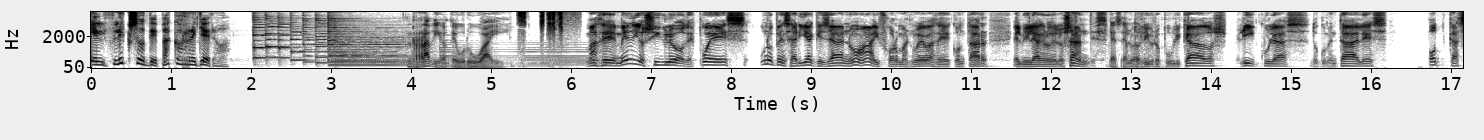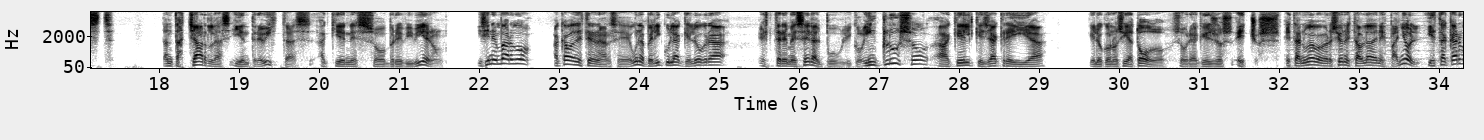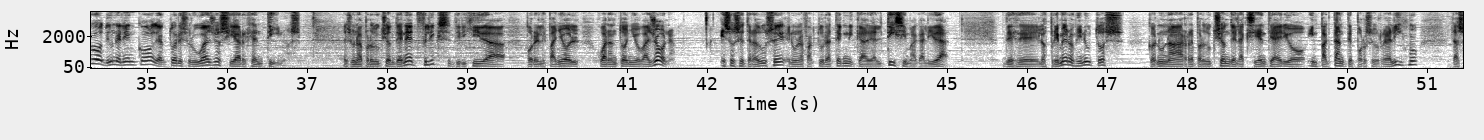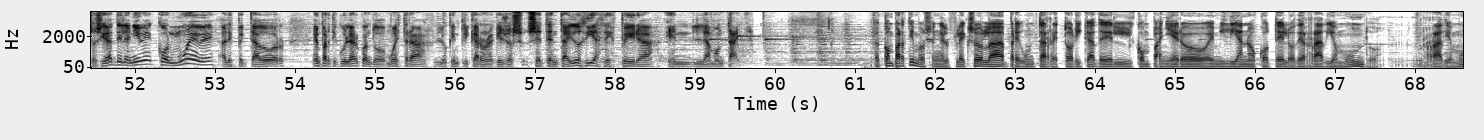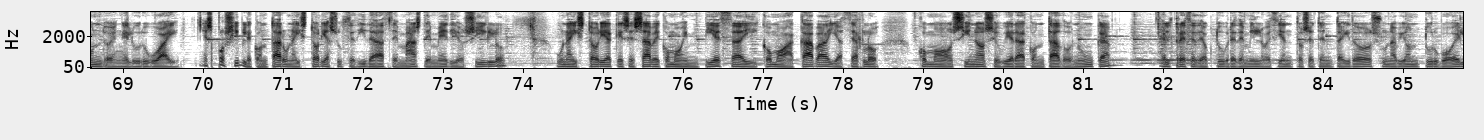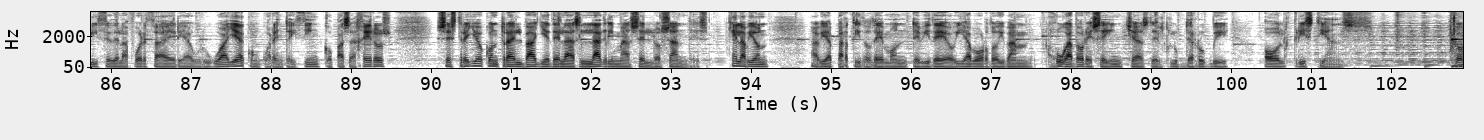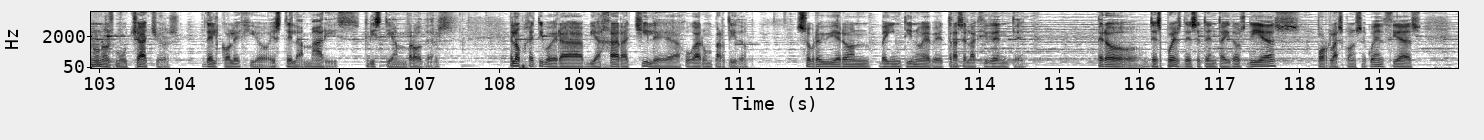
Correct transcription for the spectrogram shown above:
El flexo de Paco Reyero. Radio de Uruguay. Más de medio siglo después, uno pensaría que ya no hay formas nuevas de contar el milagro de los Andes. Desde Tantos luego. libros publicados, películas, documentales, podcasts, tantas charlas y entrevistas a quienes sobrevivieron. Y sin embargo, acaba de estrenarse una película que logra estremecer al público, incluso a aquel que ya creía que lo conocía todo sobre aquellos hechos. Esta nueva versión está hablada en español y está a cargo de un elenco de actores uruguayos y argentinos. Es una producción de Netflix dirigida por el español Juan Antonio Bayona. Eso se traduce en una factura técnica de altísima calidad. Desde los primeros minutos, con una reproducción del accidente aéreo impactante por su realismo, la Sociedad de la Nieve conmueve al espectador, en particular cuando muestra lo que implicaron aquellos 72 días de espera en la montaña. Compartimos en el Flexo la pregunta retórica del compañero Emiliano Cotelo de Radio Mundo, Radio Mundo en el Uruguay. ¿Es posible contar una historia sucedida hace más de medio siglo? Una historia que se sabe cómo empieza y cómo acaba y hacerlo como si no se hubiera contado nunca. El 13 de octubre de 1972, un avión turbohélice de la Fuerza Aérea Uruguaya con 45 pasajeros se estrelló contra el Valle de las Lágrimas en los Andes. El avión había partido de Montevideo y a bordo iban jugadores e hinchas del club de rugby All Christians, con unos muchachos del colegio Estela Maris Christian Brothers. El objetivo era viajar a Chile a jugar un partido. Sobrevivieron 29 tras el accidente, pero después de 72 días, por las consecuencias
